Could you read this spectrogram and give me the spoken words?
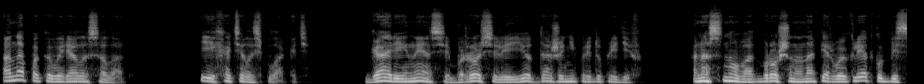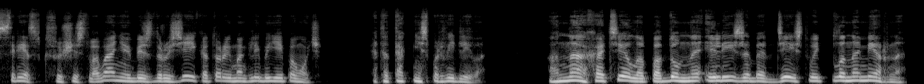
Она поковыряла салат. Ей хотелось плакать. Гарри и Нэнси бросили ее, даже не предупредив. Она снова отброшена на первую клетку без средств к существованию, без друзей, которые могли бы ей помочь. Это так несправедливо. Она хотела, подобно Элизабет, действовать планомерно,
